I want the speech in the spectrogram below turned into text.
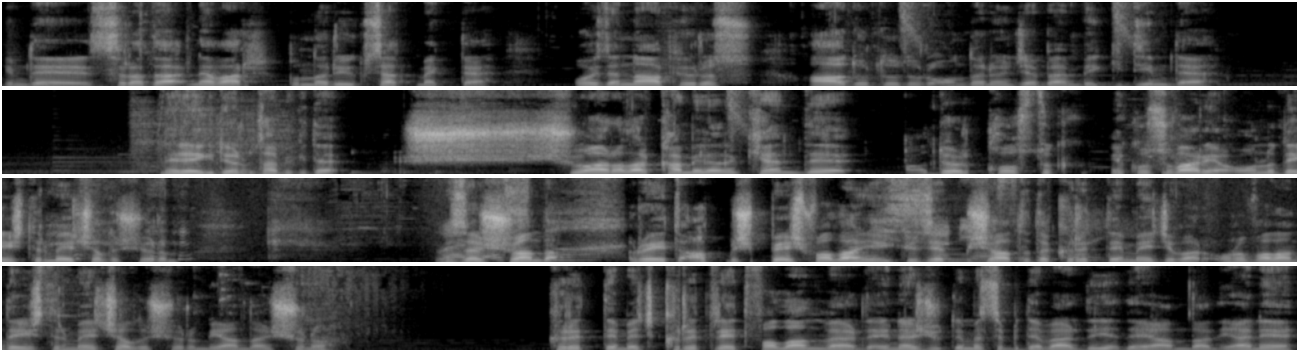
Şimdi sırada ne var? Bunları yükseltmekte. O yüzden ne yapıyoruz? Aa dur dur dur. Ondan önce ben bir gideyim de. Nereye gidiyorum tabii ki de. Şu aralar Camela'nın kendi 4 kostluk ekosu var ya onu değiştirmeye çalışıyorum. Mesela şu anda rate 65 falan ya 276'da crit damage'i var. Onu falan değiştirmeye çalışıyorum bir yandan şunu. Crit damage, crit rate falan verdi. Enerji yüklemesi bir de verdi de yandan. Yani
